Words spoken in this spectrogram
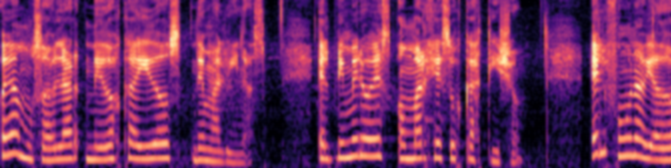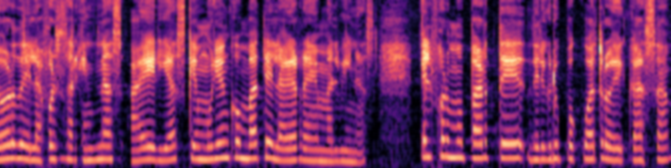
Hoy vamos a hablar de dos caídos de Malvinas. El primero es Omar Jesús Castillo. Él fue un aviador de las Fuerzas Argentinas Aéreas que murió en combate en la Guerra de Malvinas. Él formó parte del Grupo 4 de Caza,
